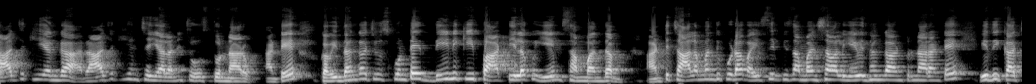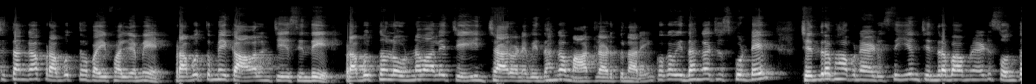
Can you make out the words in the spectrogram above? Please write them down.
రాజకీయంగా రాజకీయం చేయాలని చూస్తున్నారు. అంటే ఒక విధంగా చూసుకుంటే దీనికి పార్టీలకు ఏం సంబంధం? అంటే చాలా మంది కూడా వైసీపీకి సంబంధించిన వాళ్ళు ఏ విధంగా అంటున్నారంటే ఇది ఖచ్చితంగా ప్రభుత్వ వైఫల్యమే. ప్రభుత్వమే కావాలని చేసింది. ప్రభుత్వంలో ఉన్న వాళ్ళే చేయించారు అనే విధంగా మాట్లాడుతున్నారు. ఇంకొక విధంగా చూసుకుంటే చంద్రబాబు నాయుడు సీఎం చంద్రబాబు నాయుడు సొంత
